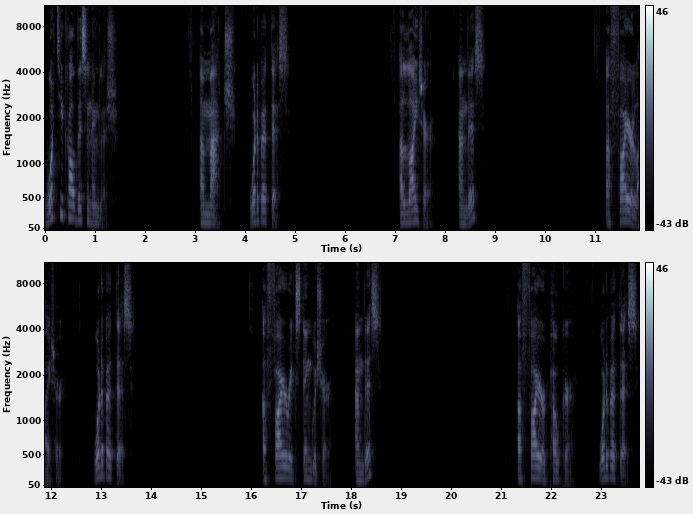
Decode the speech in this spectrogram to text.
What do you call this in English? A match. What about this? A lighter. And this? A firelighter. What about this? A fire extinguisher. And this? A fire poker. What about this?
